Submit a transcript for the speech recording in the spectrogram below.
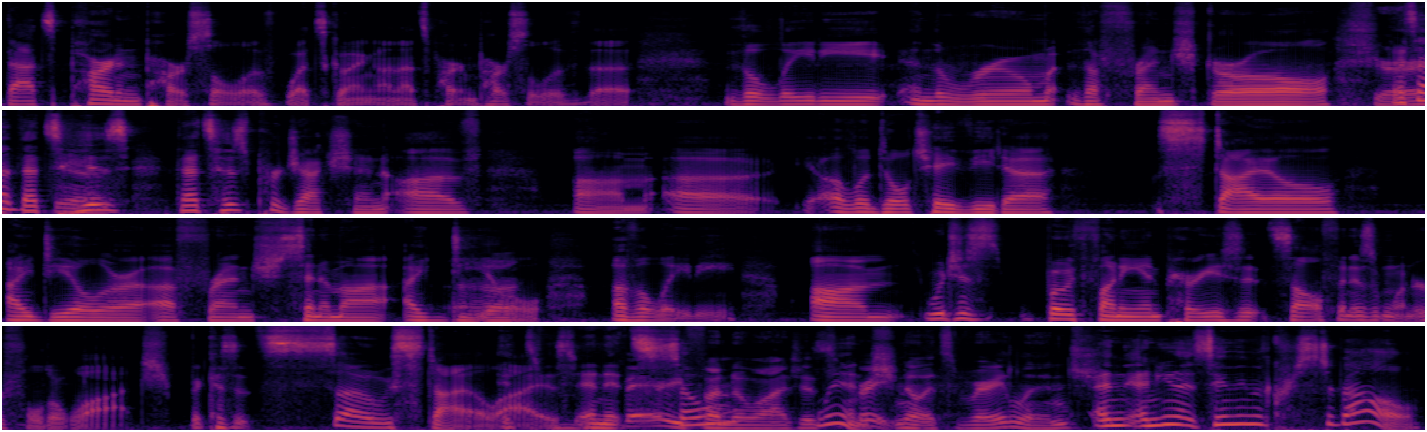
that's part and parcel of what's going on. That's part and parcel of the the lady in the room, the French girl. Sure, That's not, that's yeah. his that's his projection of um uh, a La Dolce Vita style ideal or a, a French cinema ideal Uh-huh. of a lady. Um, which is both funny and parries itself and is wonderful to watch because it's so stylized and it's very so fun to watch. It's Lynch. great. No, it's very Lynch. And and you know, same thing with Chrysta Bell.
